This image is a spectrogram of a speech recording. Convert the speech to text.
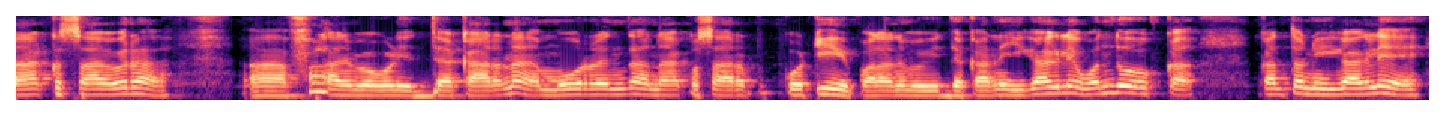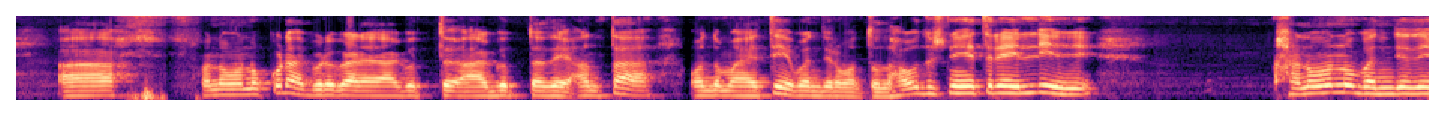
ನಾಲ್ಕು ಸಾವಿರ ಫಲಾನುಭವಿಗಳು ಇದ್ದ ಕಾರಣ ಮೂರರಿಂದ ನಾಲ್ಕು ಸಾವಿರ ಕೋಟಿ ಫಲಾನುಭವಿ ಇದ್ದ ಕಾರಣ ಈಗಾಗಲೇ ಒಂದು ಕಂತನ್ನು ಈಗಾಗಲೇ ಹಣವನ್ನು ಕೂಡ ಬಿಡುಗಡೆ ಆಗುತ್ತೆ, ಆಗುತ್ತದೆ ಅಂತ ಒಂದು ಮಾಹಿತಿ ಬಂದಿರುವಂಥದ್ದು. ಹೌದು ಸ್ನೇಹಿತರೆ, ಇಲ್ಲಿ ಹಣವನ್ನು ಬಂದಿದೆ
